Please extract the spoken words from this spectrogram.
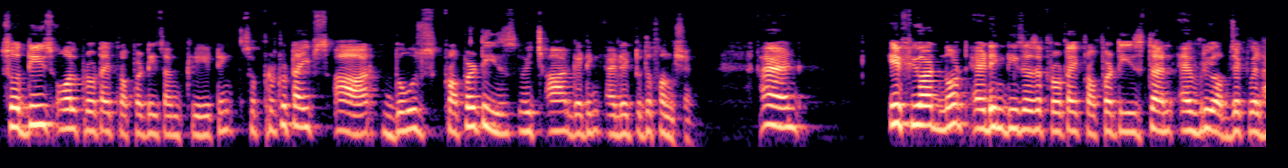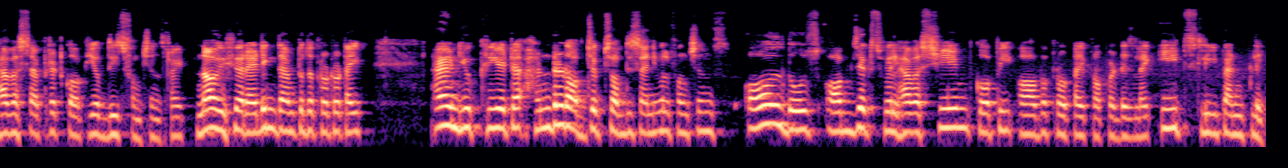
So these all prototype properties I'm creating. So prototypes are those properties which are getting added to the function. And if you are not adding these as a prototype properties then every object will have a separate copy of these functions right? Now if you are adding them to the prototype and you create a hundred objects of this animal functions all those objects will have a same copy of a prototype properties like eat sleep and play.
